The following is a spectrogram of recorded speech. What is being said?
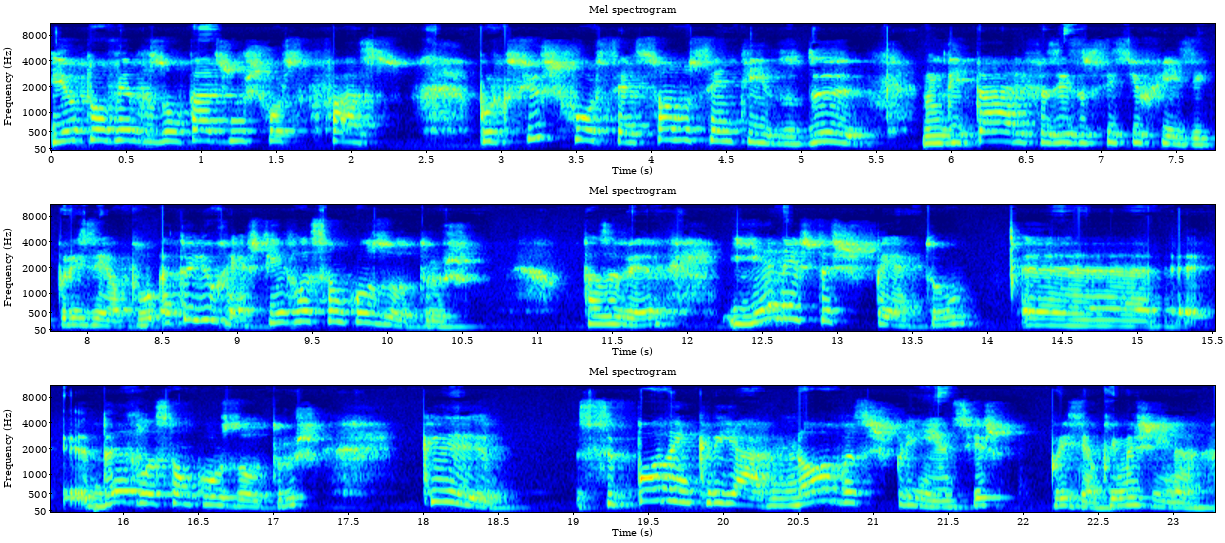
eu estou a ver resultados no esforço que faço. Porque se o esforço é só no sentido de meditar e fazer exercício físico, por exemplo, até e o resto, e a relação com os outros? Estás a ver? E é neste aspecto uh, da relação com os outros que se podem criar novas experiências. Por exemplo, imagina,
